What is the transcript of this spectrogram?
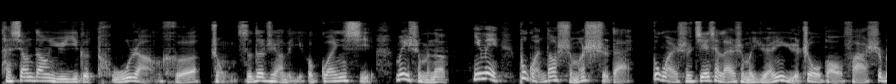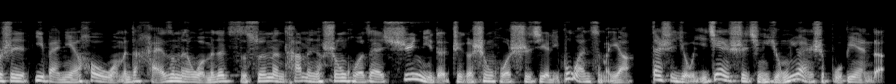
它相当于一个土壤和种子的这样的一个关系。为什么呢？因为不管到什么时代，不管是接下来什么元宇宙爆发，是不是一百年后我们的孩子们、我们的子孙们，他们生活在虚拟的这个生活世界里，不管怎么样，但是有一件事情永远是不变的。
